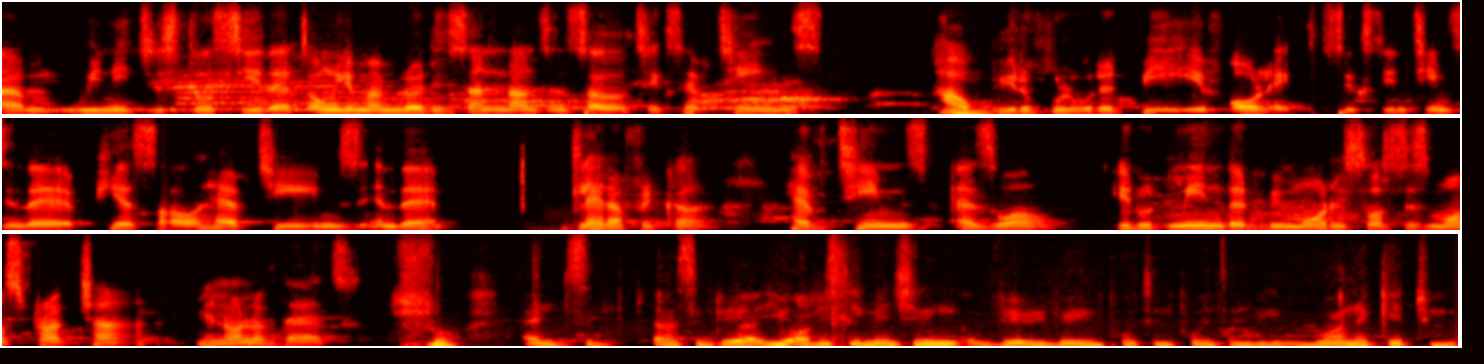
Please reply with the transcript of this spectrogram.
um, we need to still see that only Mamelodi Sundowns and Celtics have teams. How mm. beautiful would it be if all 16 teams in the PSL have teams in the GladAfrica have teams as well? It would mean there'd be more resources, more structure, and all of that. Sure. And uh, Simphiwe, you obviously mentioning very, very important points, and we want to get to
